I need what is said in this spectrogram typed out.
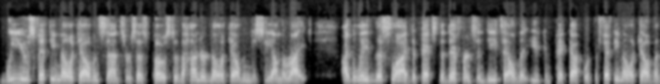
We use 50 millikelvin sensors as opposed to the 100 millikelvin you see on the right. I believe this slide depicts the difference in detail that you can pick up with the 50 millikelvin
